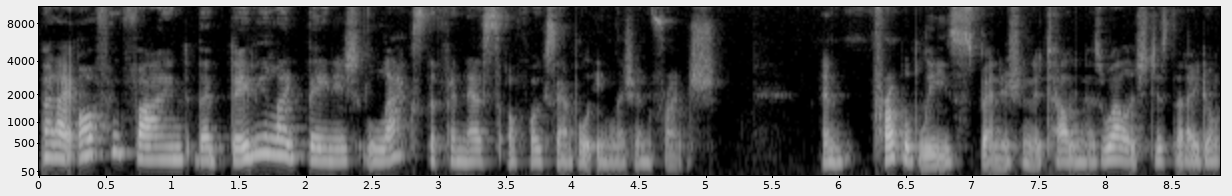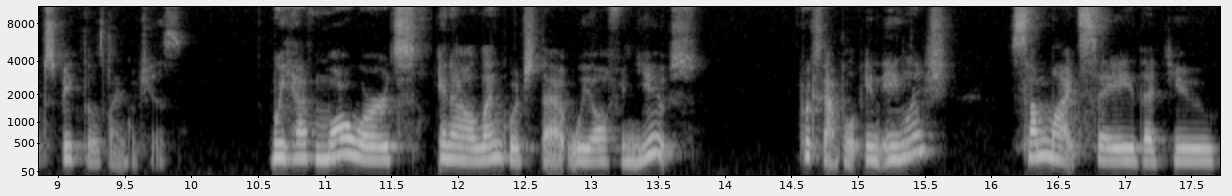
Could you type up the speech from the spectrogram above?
but I often find that daily like Danish lacks the finesse of, for example, English and French. And probably Spanish and Italian as well, it's just that I don't speak those languages. We have more words in our language that we often use. For example, in English, some might say that you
